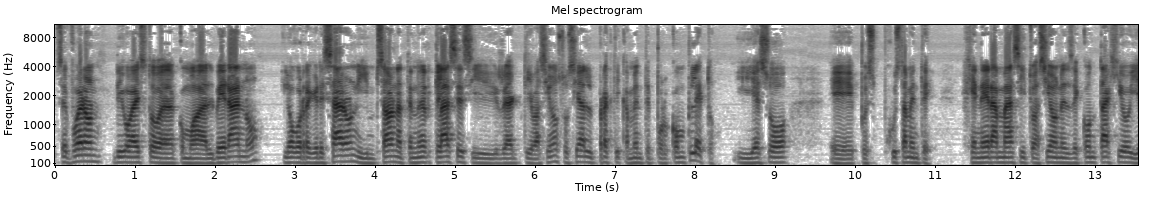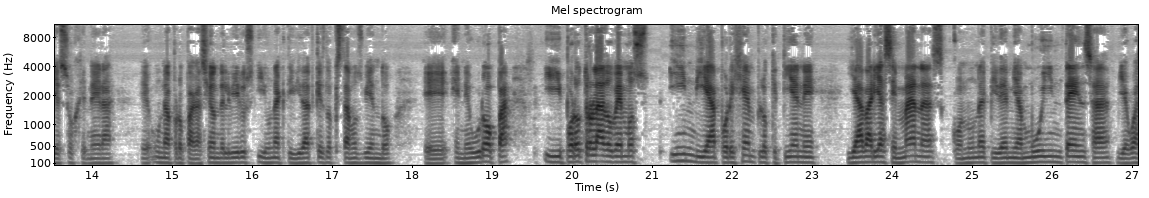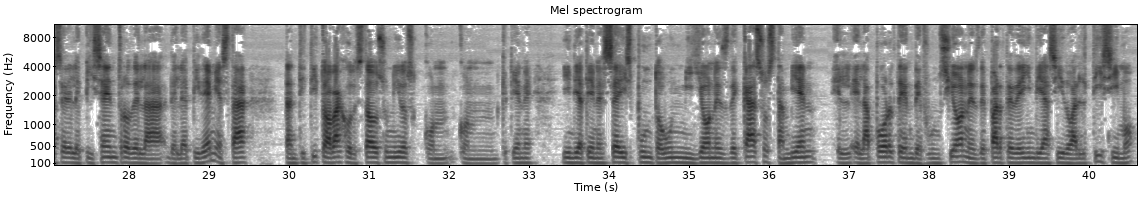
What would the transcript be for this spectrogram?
se fueron, digo a esto, eh, como al verano, y luego regresaron y empezaron a tener clases y reactivación social prácticamente por completo. Y eso, eh, pues justamente genera más situaciones de contagio y eso genera eh, una propagación del virus y una actividad que es lo que estamos viendo en Europa. Y por otro lado vemos India, por ejemplo, que tiene ya varias semanas con una epidemia muy intensa, llegó a ser el epicentro de la, de la epidemia, está tantitito abajo de Estados Unidos con, con que tiene India tiene 6.1 millones de casos, también el, el, aporte en defunciones de parte de India ha sido altísimo,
